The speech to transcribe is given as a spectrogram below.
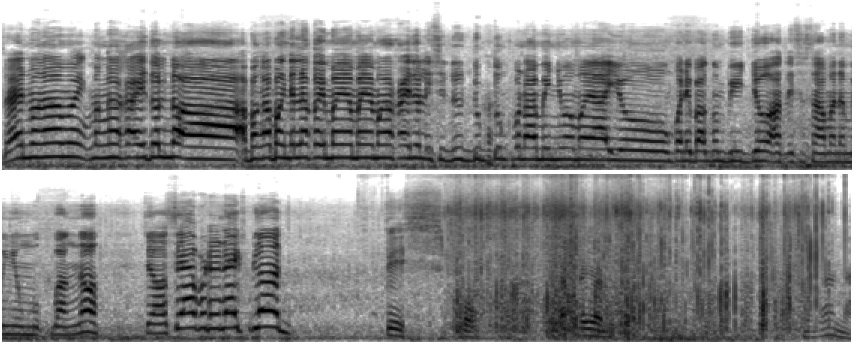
So yan mga mga ka-idol no, ah, abang-abang na lang kayo maya-maya mga ka-idol. Isidudugtong po namin yung mamaya yung panibagong video at isasama namin yung mukbang no. So see you for the next vlog. Peace po. Ano yun? Wala na.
